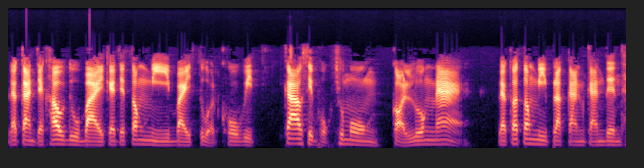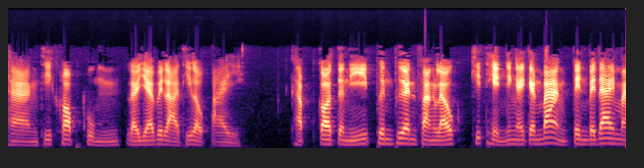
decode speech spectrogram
และการจะเข้าดูไบก็จะต้องมีใบตรวจโควิด 96 ชั่วโมงก่อนล่วงหน้า แล้วก็ต้องมีประกันการเดินทางที่ครอบคลุมระยะเวลาที่เราไป ครับ ก็ตอนนี้เพื่อนๆฟังแล้วคิดเห็นยังไงกันบ้าง เป็นไปได้ไหม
